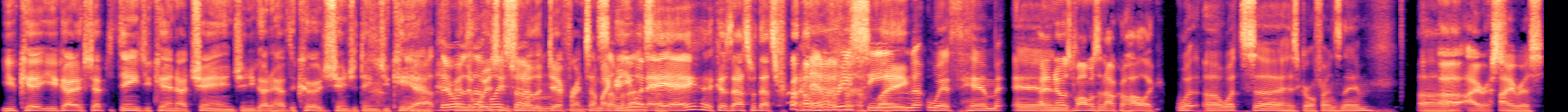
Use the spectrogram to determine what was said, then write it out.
you can you got to accept the things you cannot change, and you got to have the courage to change the things you can. Yeah, there was and the definitely wisdom to know the some- difference. I'm like, are you in that AA? Because that's what that's from. Every Like, scene with him and I didn't know his mom was an alcoholic. what uh, what's uh, his girlfriend's name? Uh, Uh, Iris. Iris.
